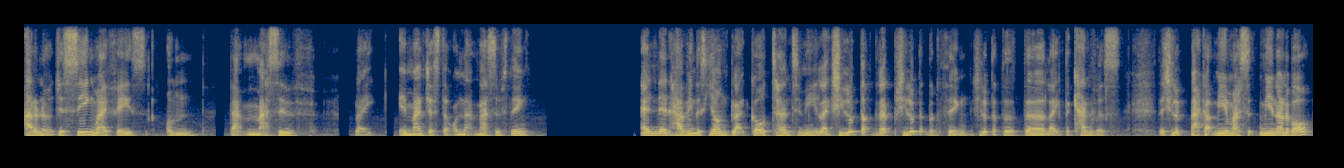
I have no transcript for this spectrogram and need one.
I don't know, just seeing my face on that massive like in Manchester on that massive thing. And then having this young black girl turn to me, like she looked up the she looked at the thing, she looked at the, the like the canvas, then she looked back at me and my me and Annabelle,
